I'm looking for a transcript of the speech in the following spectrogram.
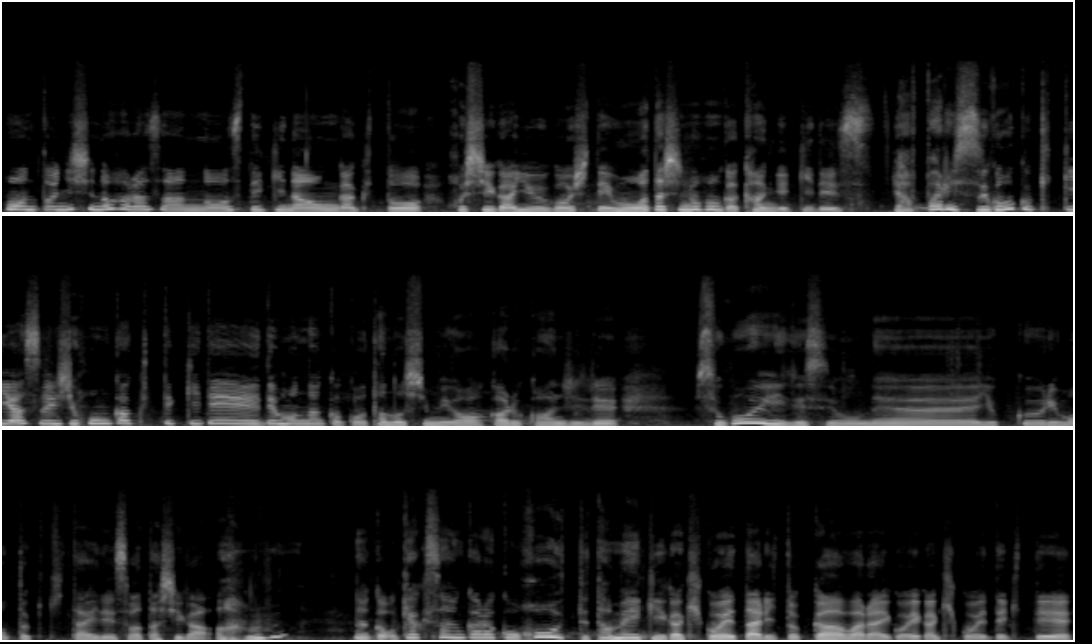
本当に篠原さんの素敵な音楽と星が融合してもう私の方が感激ですやっぱりすごく聴きやすいし本格的ででもなんかこう楽しみがわかる感じですごいですよねゆっくりもっと聞きたいです私がなんかお客さんからこうほうってため息が聞こえたりとか笑い声が聞こえてきて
